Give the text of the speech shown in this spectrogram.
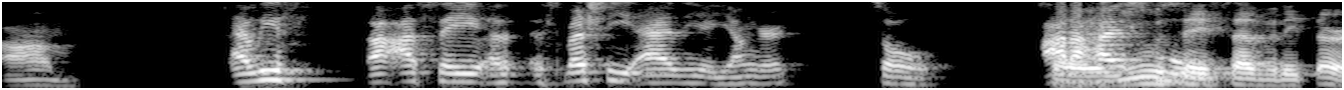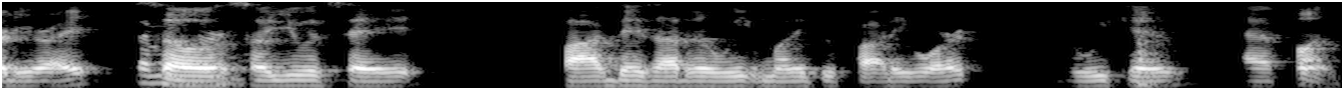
Um, at least I, say, uh, especially as you're younger. So So out of high you would say 70 30, right? 70, so 30. so you would say five days out of the week, Monday through Friday, work, the weekend, have fun.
